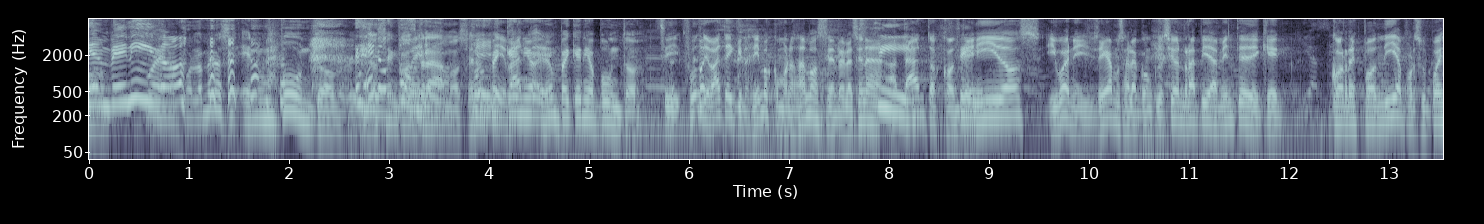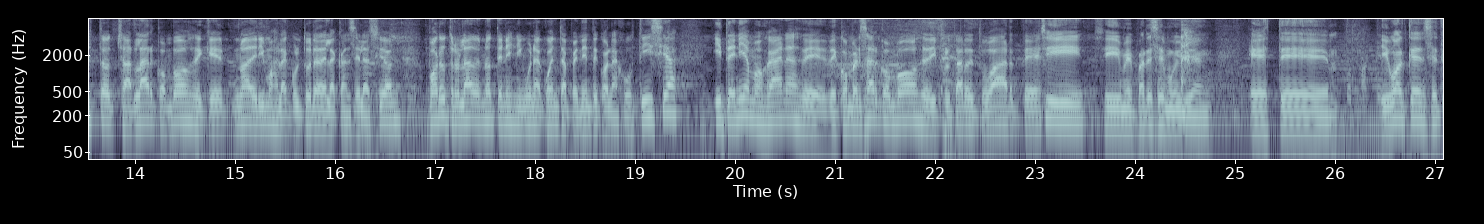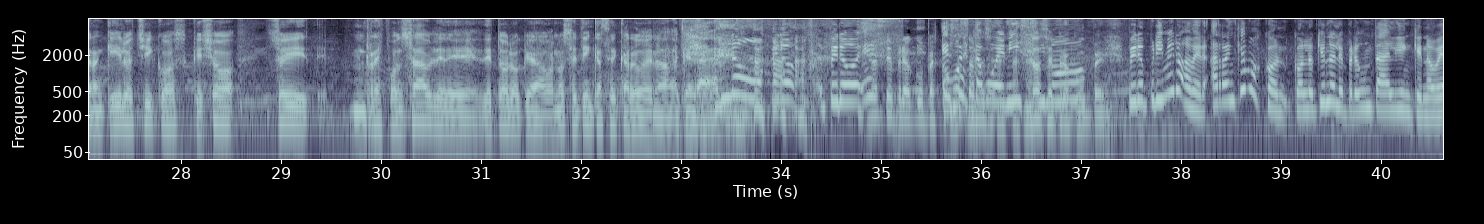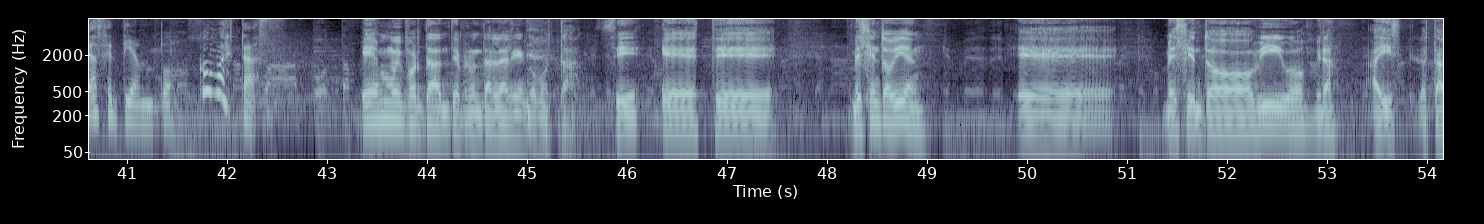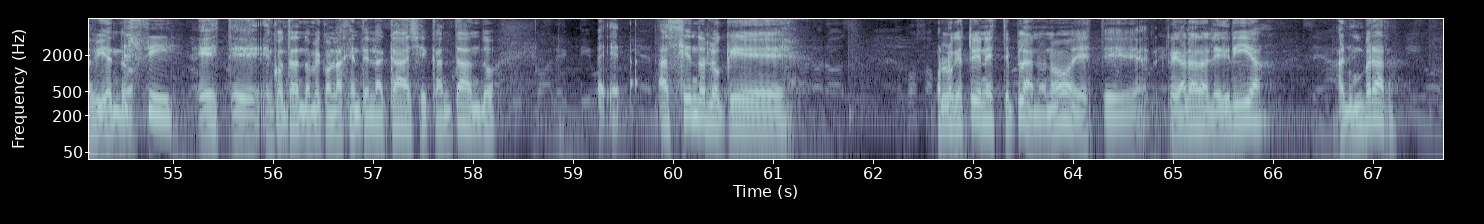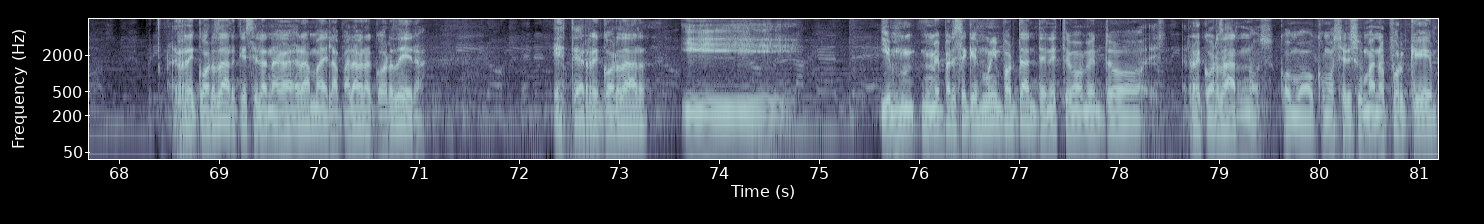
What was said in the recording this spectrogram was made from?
Bienvenido. Bueno, por lo menos en un punto nos encontramos, en un, pequeño, en un pequeño punto. Sí, fue un debate que nos dimos como nos damos en relación a, Sí, a tantos sí. contenidos. Y bueno, y llegamos a la conclusión rápidamente de que correspondía, por supuesto, charlar con vos de que no adherimos a la cultura de la cancelación. Por otro lado, no tenés ninguna cuenta pendiente con la justicia. Y teníamos ganas de, de conversar con vos, de disfrutar de tu arte. Sí, sí, me parece muy bien. Este, igual quédense tranquilos, chicos, que yo soy eh, responsable de, de todo lo que hago. No se tienen que hacer cargo de nada. No, pero, pero es, te preocupes, Eso ¿cómo está somos? buenísimo. No se preocupen. Pero primero, a ver, arranquemos con, con lo que uno le pregunta a alguien que no ve hace tiempo. ¿Cómo estás? Es muy importante preguntarle a alguien cómo está. Sí, este, me siento bien. Eh, me siento vivo. Mirá, ahí lo estás viendo. Sí. Este, encontrándome con la gente en la calle, cantando, eh, haciendo lo que, por lo que estoy en este plano, ¿no? Este, regalar alegría, alumbrar, recordar, que es el anagrama de la palabra cordera, este, recordar y, y me parece que es muy importante en este momento recordarnos como, como seres humanos, porque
